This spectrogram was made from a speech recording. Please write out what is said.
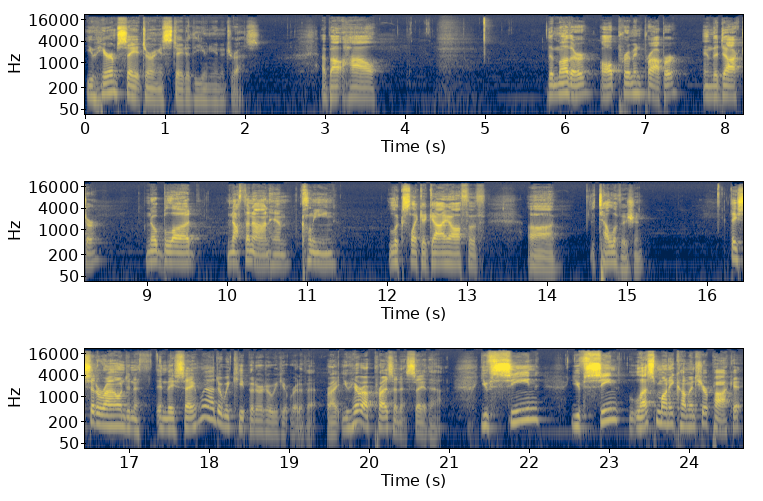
You hear him say it during his State of the Union address about how the mother, all prim and proper, and the doctor, no blood, nothing on him, clean, looks like a guy off of uh, the television they sit around and, and they say, well, do we keep it or do we get rid of it? Right? You hear our president say that. You've seen you've seen less money come into your pocket.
